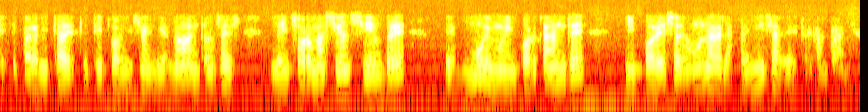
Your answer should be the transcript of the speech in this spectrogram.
este, para evitar este tipo de incendios, ¿no? Entonces, la información siempre es muy, muy importante y por eso es una de las premisas de esta campaña.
